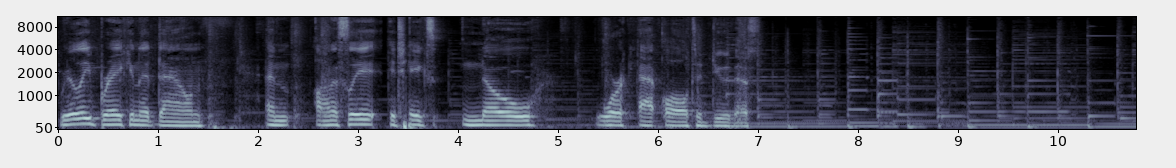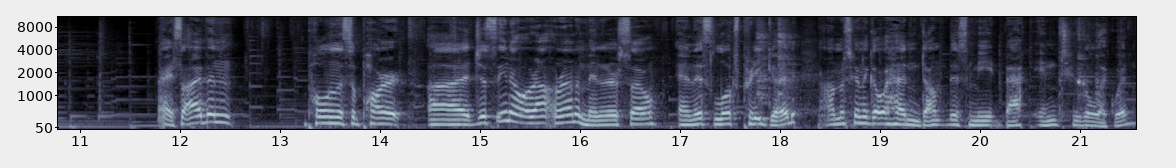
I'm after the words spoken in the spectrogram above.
really breaking it down. And honestly, it takes no work at all to do this. All right, so I've been pulling this apart uh, just you know around around a minute or so, and this looks pretty good. I'm just gonna go ahead and dump this meat back into the liquid.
